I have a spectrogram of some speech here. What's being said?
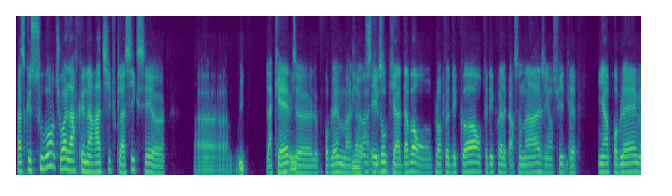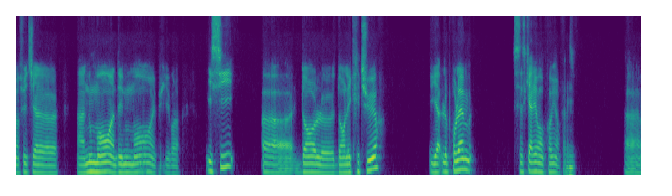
Parce que souvent, tu vois, l'arc narratif classique, c'est euh, euh, Oui. la quête, Oui. euh, le problème, machin. Et donc, il y a d'abord, on plante le décor, on fait découvrir les personnages, et ensuite, euh, il y a un problème, et ensuite, il y a euh, un nouement, un dénouement, et puis voilà. Ici, euh, dans le, dans l'écriture, il y a le problème, c'est ce qui arrive en premier, en fait. Euh,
